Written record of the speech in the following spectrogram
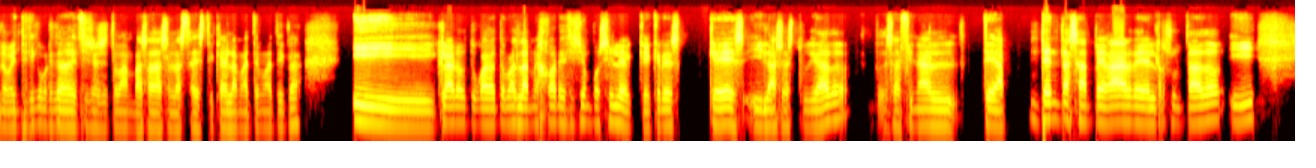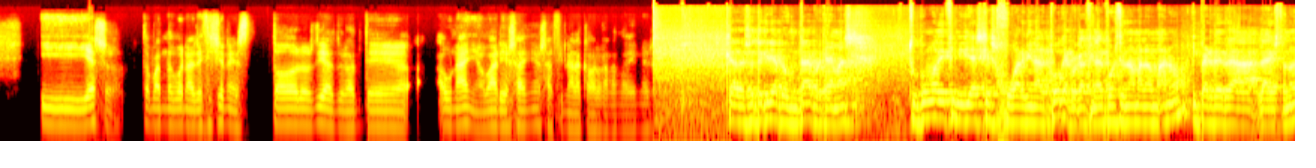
95% de las decisiones se toman basadas en la estadística y la matemática. Y claro, tú cuando tomas la mejor decisión posible que crees que es y la has estudiado, entonces al final te intentas apegar del resultado y, y eso, tomando buenas decisiones todos los días durante un año, varios años, al final acabas ganando dinero. Claro, eso te quería preguntar, porque además, ¿tú cómo definirías que es jugar bien al póker? Porque al final puedes tener una mala mano y perder la, esto, ¿no?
